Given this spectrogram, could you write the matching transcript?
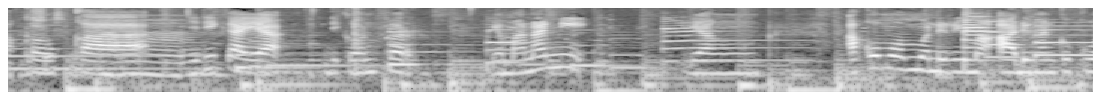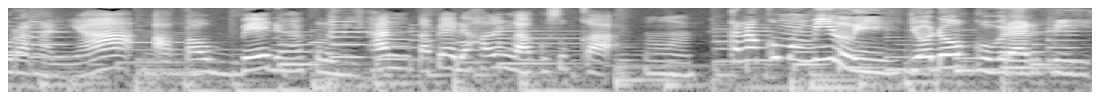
aku Kau suka. suka. Hmm. Jadi kayak di convert yang mana nih yang aku mau menerima A dengan kekurangannya atau B dengan kelebihan tapi ada hal yang nggak aku suka. Hmm. Kan aku memilih jodohku berarti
